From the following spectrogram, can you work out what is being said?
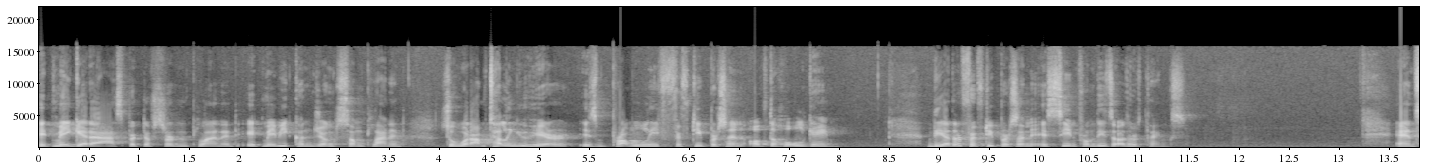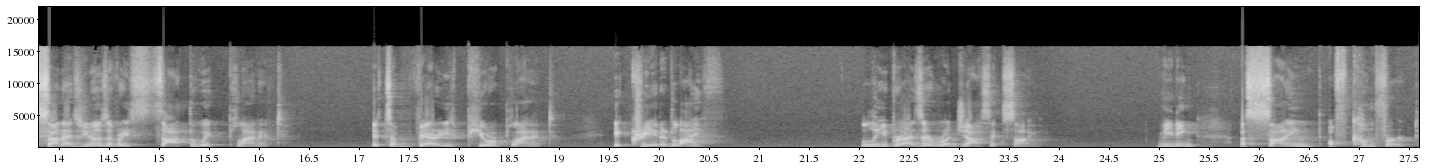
It may get an aspect of certain planet. It may be conjunct some planet. So what I'm telling you here is probably 50% of the whole game. The other 50% is seen from these other things. And Sun, as you know, is a very sattvic planet. It's a very pure planet. It created life. Libra is a Rajasic sign, meaning a sign of comfort,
